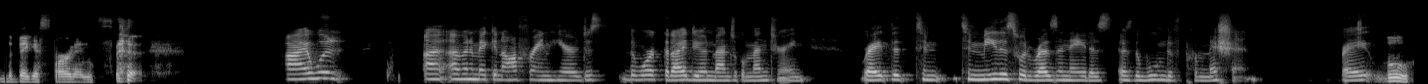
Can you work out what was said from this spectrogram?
the biggest burdens. I would, I, I'm going to make an offering here, just the work that I do in magical mentoring, right? That to, to me, this would resonate as, as the wound of permission, right? Ooh,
